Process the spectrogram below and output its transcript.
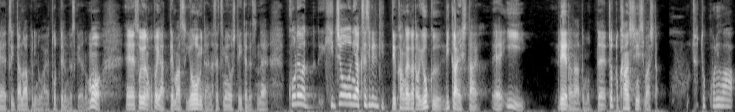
えー、ツイッターのアプリの場合は取ってるんですけれども、えーそういうようなことをやってますよ、みたいな説明をしていてですね、これは非常にアクセシビリティっていう考え方をよく理解した、えーいい例だなと思って、ちょっと感心しました。ちょっとこれは、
